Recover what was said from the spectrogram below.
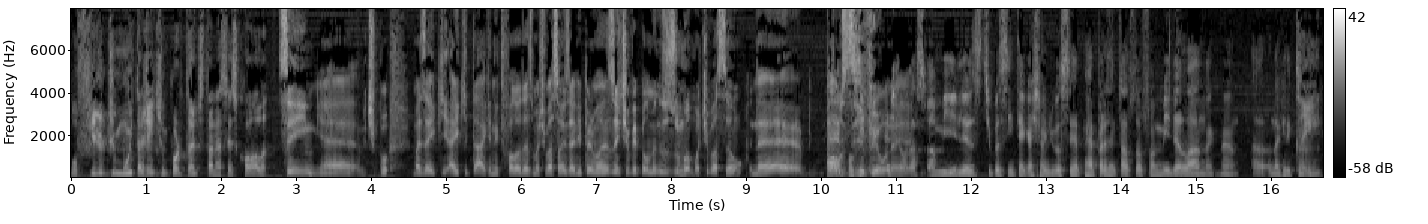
o, filho de muita gente importante tá nessa escola. Sim, é. Tipo, mas aí que, aí que tá, que nem tu falou das motivações, ali pelo menos a gente vê pelo menos uma motivação, né? Plausível, é, tem a questão né? das famílias. Tipo assim, tem a questão de você representar a sua família lá na, na, naquele canto. Sim.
